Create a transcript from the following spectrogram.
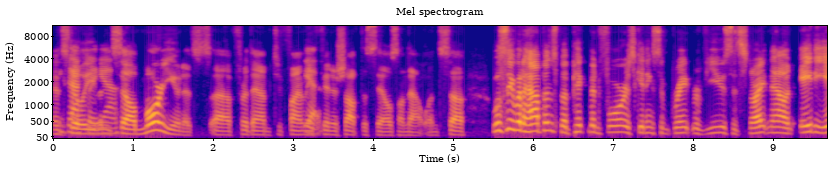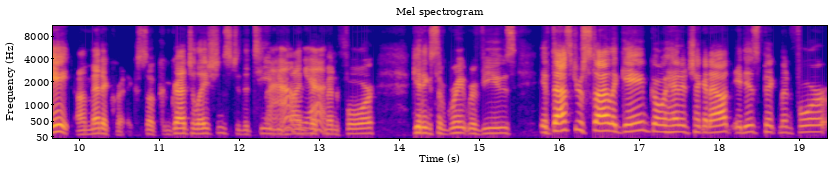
and exactly, still even yeah. sell more units uh, for them to finally yeah. finish off the sales on that one. So we'll see what happens. But Pikmin 4 is getting some great reviews. It's right now an 88 on Metacritic. So congratulations to the team wow, behind yeah. Pikmin 4, getting some great reviews. If that's your style of game, go ahead and check it out. It is Pikmin 4.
